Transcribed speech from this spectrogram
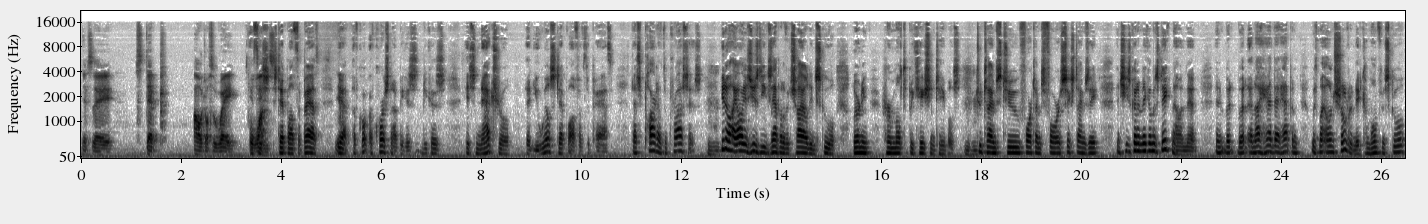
if they step out of the way for if once. step off the path, Yeah. yeah, of course, of course not, because because it's natural that you will step off of the path. That's part of the process. Mhm. You know, I always use the example of a child in school learning her multiplication tables Mhm. two times two, four times four, six times eight, and she's going to make a mistake now and then. And but but and I had that happen with my own children. They'd come home from school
